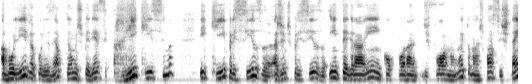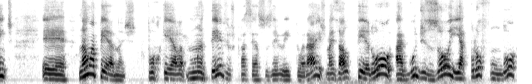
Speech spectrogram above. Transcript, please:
A Bolívia, por exemplo, tem uma experiência riquíssima e que precisa, a gente precisa integrar e incorporar de forma muito mais consistente é, não apenas porque ela manteve os processos eleitorais, mas alterou, agudizou e aprofundou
